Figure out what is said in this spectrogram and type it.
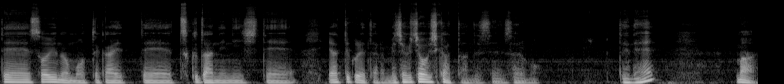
でそういうのを持って帰って佃煮にしてやってくれたらめちゃくちゃ美味しかったんですねそれも。でねまあ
